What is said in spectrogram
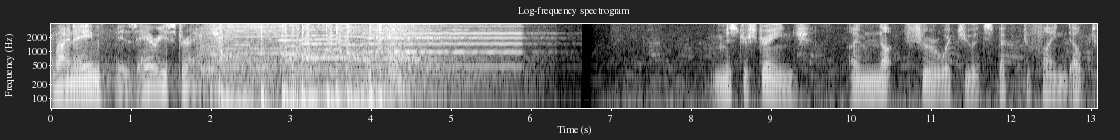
My name is Harry Strange. Mr. Strange, I'm not sure what you expect to find out.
